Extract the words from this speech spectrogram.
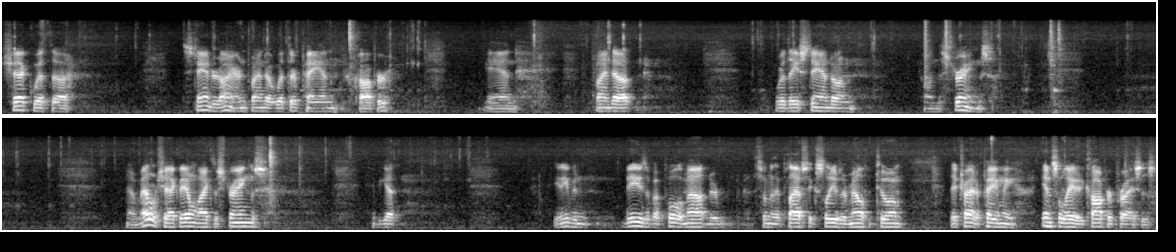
check with uh, Standard Iron, find out what they're paying for copper, and find out where they stand on on the strings. Now Metal Check, they don't like the strings. If you got, and even these, if I pull them out and some of the plastic sleeves are melted to them, they try to pay me insulated copper prices.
